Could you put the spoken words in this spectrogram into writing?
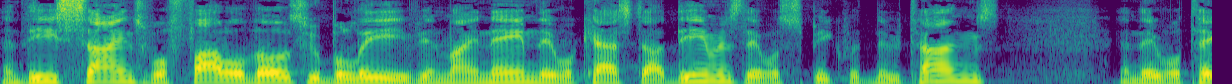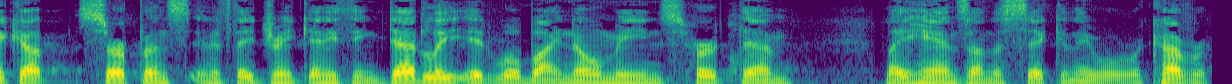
And these signs will follow those who believe. In my name they will cast out demons, they will speak with new tongues, and they will take up serpents, and if they drink anything deadly, it will by no means hurt them lay hands on the sick and they will recover.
